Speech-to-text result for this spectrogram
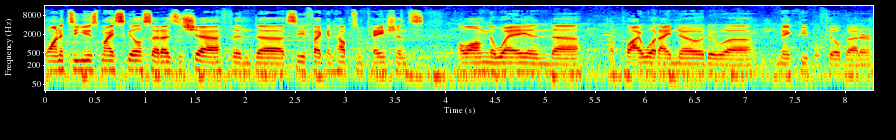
wanted to use my skill set as a chef and uh, see if I can help some patients along the way and uh, apply what I know to uh, make people feel better.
